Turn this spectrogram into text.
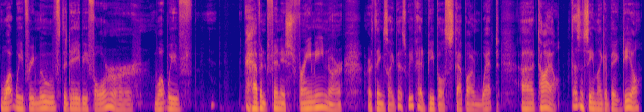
what we've removed the day before or what we've haven't finished framing or or things like this. We've had people step on wet uh, tile. Doesn't seem like a big deal,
